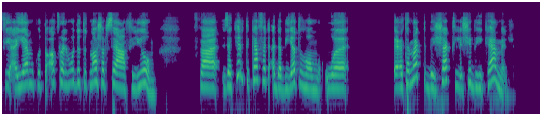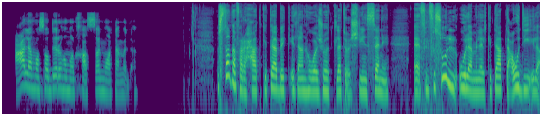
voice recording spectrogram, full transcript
في أيام كنت أقرأ لمدة 12 ساعة في اليوم. فذاكرت كافة أدبياتهم واعتمدت بشكل شبه كامل. على مصادرهم الخاصة المعتمدة. أستاذة فرحات كتابك إذا هو جهد 23 سنة. آه، في الفصول الأولى من الكتاب تعودي إلى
